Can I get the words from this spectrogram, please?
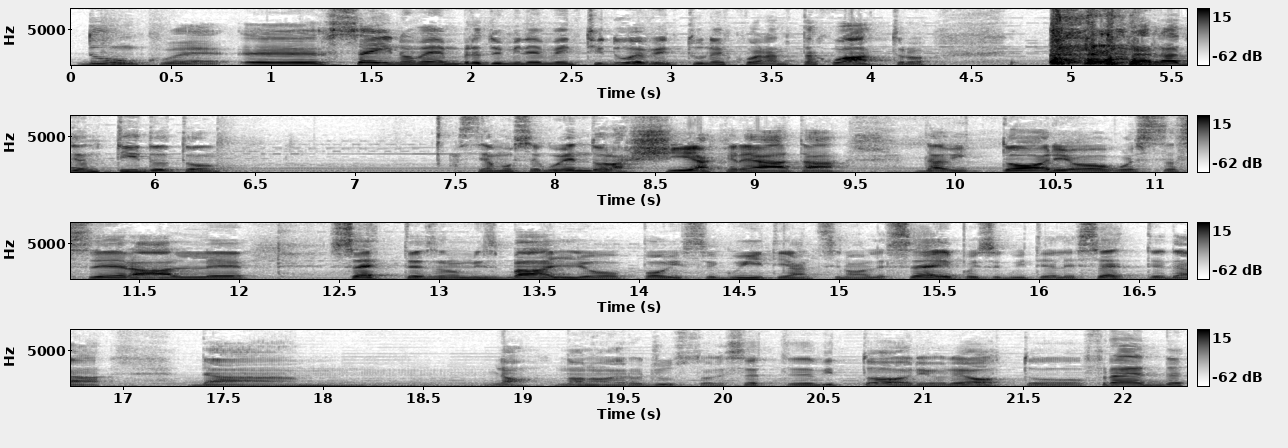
Dunque, eh, 6 novembre 2022, 21.44, Radio Antidoto. Stiamo seguendo la scia creata da Vittorio questa sera alle 7 se non mi sbaglio, poi seguiti, anzi no alle 6, poi seguiti alle 7 da... da mm, no, no, no, ero giusto, alle 7 Vittorio, alle 8 Fred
